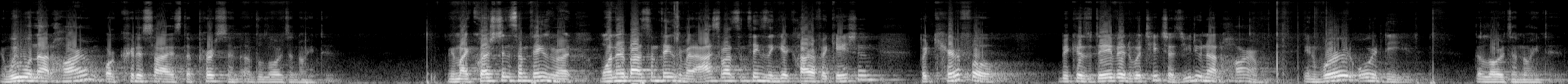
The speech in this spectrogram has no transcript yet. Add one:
And we will not harm or criticize the person of the Lord's anointed. We might question some things, we might wonder about some things, we might ask about some things and get clarification, but careful because David would teach us you do not harm in word or deed, the Lord's anointed.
